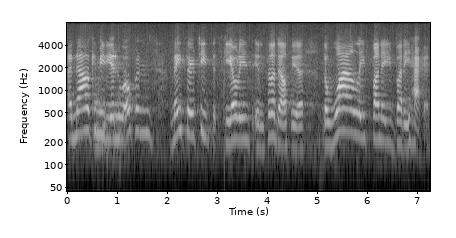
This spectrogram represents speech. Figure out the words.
And now a comedian who opens May 13th at Sciolla's in Philadelphia, the wildly funny Buddy Hackett.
